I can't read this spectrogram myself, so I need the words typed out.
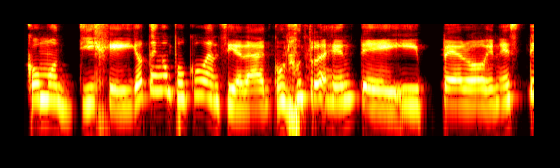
como dije, yo tengo un poco de ansiedad con otra gente y pero en esta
